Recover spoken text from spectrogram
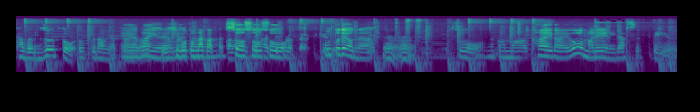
多分ずっとロックダウンやったえやばいよ仕事なかったからそうそうそう。本当だよね。うんうんそう。なんかまあ海外をまあ例に出すっていう。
